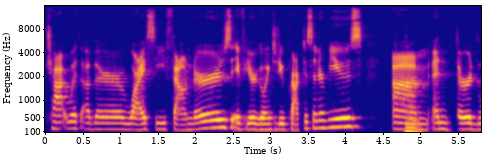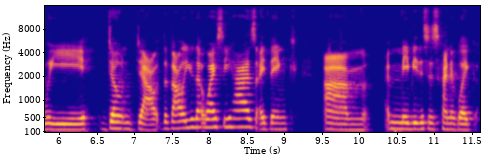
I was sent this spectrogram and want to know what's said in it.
chat with other YC founders if you're going to do practice interviews. Hmm. Um, mm. And thirdly, don't doubt the value that YC has. I think um, maybe this is kind of like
